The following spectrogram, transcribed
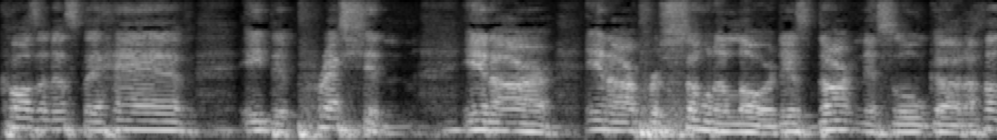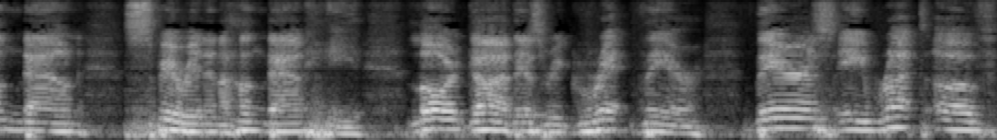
causing us to have a depression in our in our persona, Lord. There's darkness, oh God, a hung down spirit and a hung down head. Lord God, there's regret there. There's a rut of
